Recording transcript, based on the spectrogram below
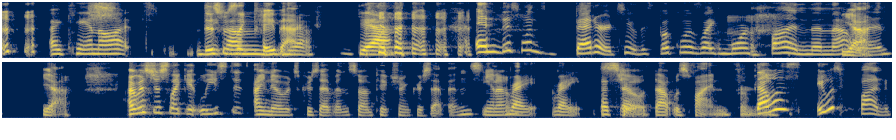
I cannot. This was like payback. Yeah. and this one's better too. This book was like more fun than that Yeah. one. Yeah. I was just like, at least it, I know it's Chris Evans, so I'm picturing Chris Evans, you know? Right. Right. That's so true. that was fine for me. That was it was fun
